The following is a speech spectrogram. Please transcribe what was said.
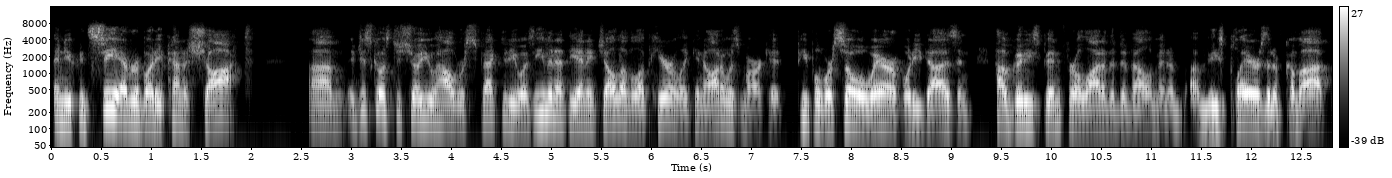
and you could see everybody kind of shocked. Um, it just goes to show you how respected he was, even at the NHL level up here, like in Ottawa's market. People were so aware of what he does and how good he's been for a lot of the development of, of these players that have come up.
